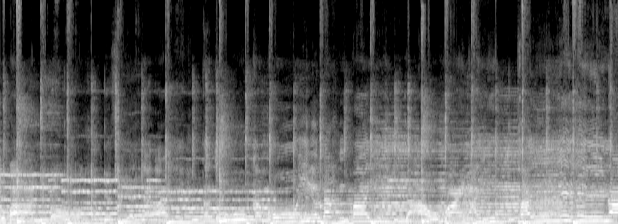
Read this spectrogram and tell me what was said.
ก็กูบ้านบอกอย่าเสียใจถ้าถูกขโมยลักไป จะเอาควายไหนไทยนา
